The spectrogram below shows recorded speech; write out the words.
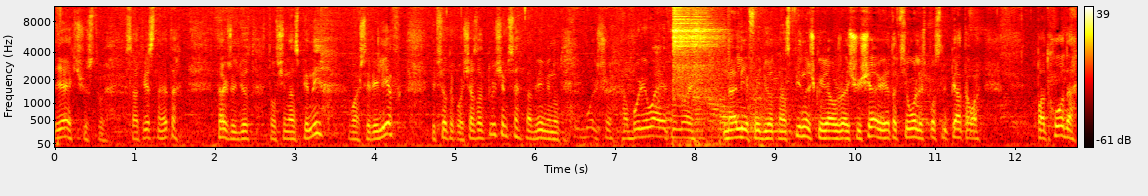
я их чувствую. Соответственно, это также идет толщина спины, ваш рельеф и все такое. Сейчас отключимся на 2 минуты. Больше обуревает мной. Налив идет на спиночку, я уже ощущаю. Это всего лишь после пятого подхода.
